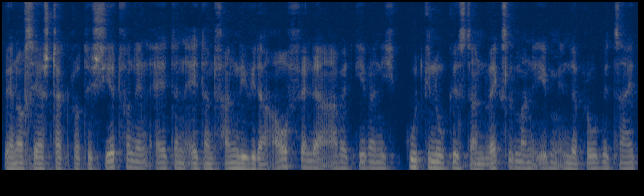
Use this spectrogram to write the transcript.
werden auch sehr stark protegiert von den Eltern. Eltern fangen die wieder auf, wenn der Arbeitgeber nicht gut genug ist, dann wechselt man eben in der Probezeit.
